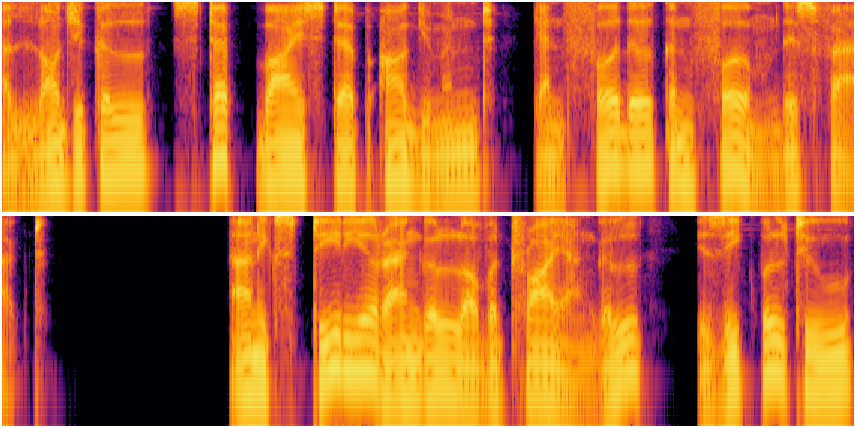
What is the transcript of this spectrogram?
A logical step-by-step -step argument can further confirm this fact. An exterior angle of a triangle is equal to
